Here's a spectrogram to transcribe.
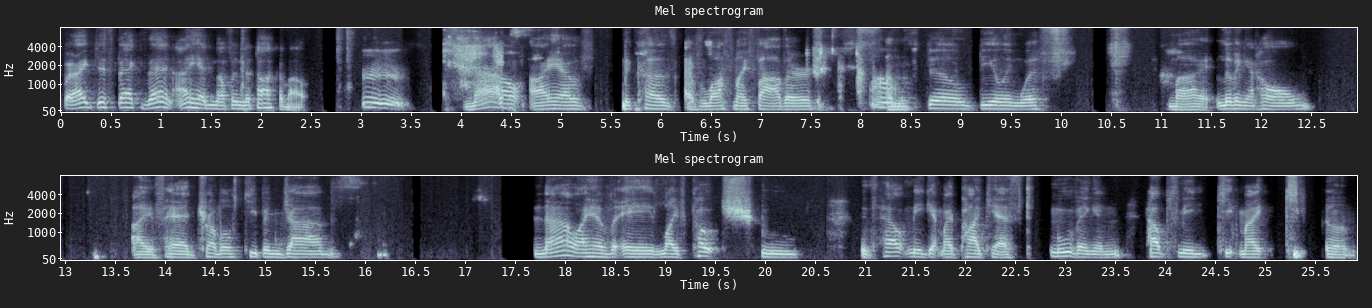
but I just back then I had nothing to talk about. Mm. Now it's, I have because I've lost my father. Oh. I'm still dealing with my living at home. I've had trouble keeping jobs now I have a life coach who has helped me get my podcast moving and helps me keep my keep um,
